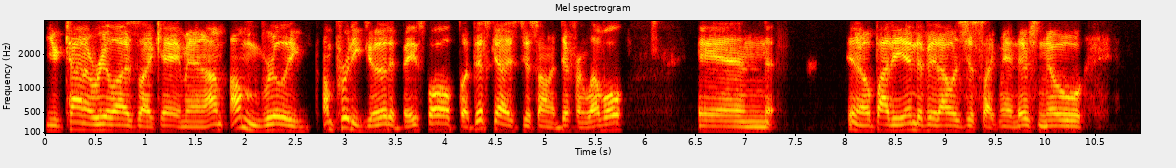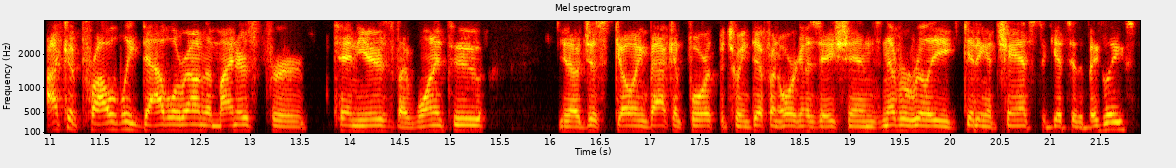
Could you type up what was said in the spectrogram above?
you kind of realize like, hey man, I'm I'm really I'm pretty good at baseball, but this guy's just on a different level. And you know, by the end of it, I was just like, man, there's no I could probably dabble around the minors for 10 years if I wanted to, you know, just going back and forth between different organizations, never really getting a chance to get to the big leagues.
